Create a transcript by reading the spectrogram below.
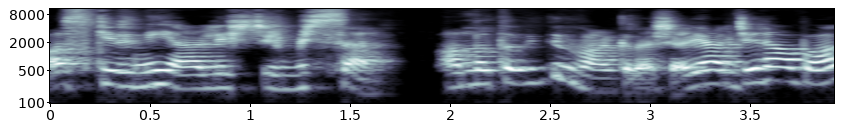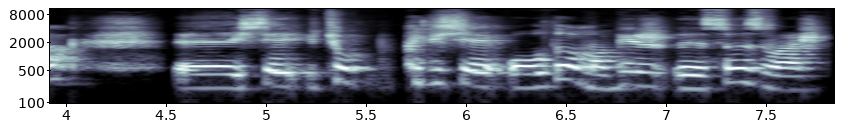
askerini yerleştirmişsen, Anlatabildim mi arkadaşlar? Yani Cenab-ı Hak e, işte çok klişe oldu ama bir e, söz var.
